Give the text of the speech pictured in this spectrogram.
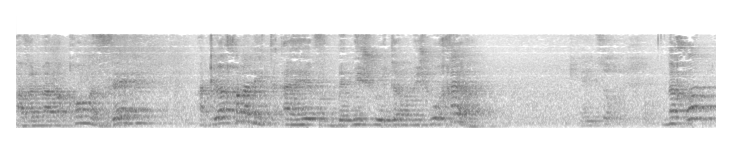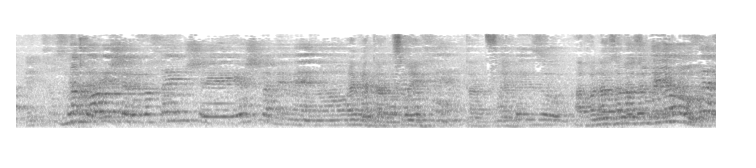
אבל מהמקום הזה, את לא יכולה להתאהב במישהו יותר ממישהו אחר. אין צורך. נכון, אין צורך. זה נכון. יש רווחים שיש לה ממנו. רגע, כמו תעצרי, תעצרי. אבל אז זה לא אבל זוגיות. הזה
